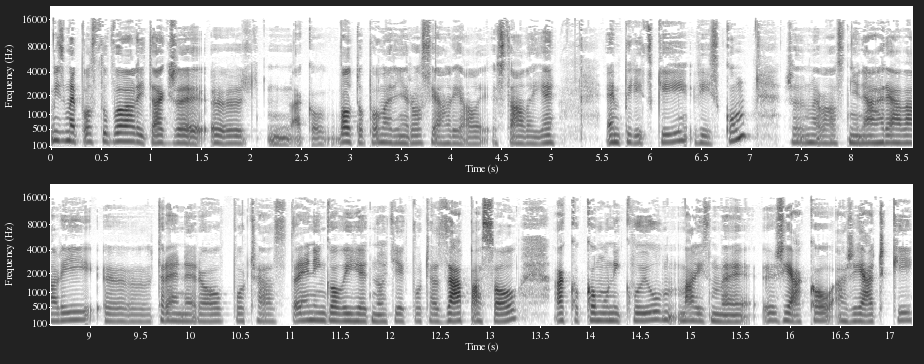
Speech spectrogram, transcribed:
my sme postupovali tak, že e, ako, bol to pomerne rozsiahly, ale stále je empirický výskum, že sme vlastne nahrávali e, trénerov počas tréningových jednotiek, počas zápasov, ako komunikujú. Mali sme žiakov a žiačky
